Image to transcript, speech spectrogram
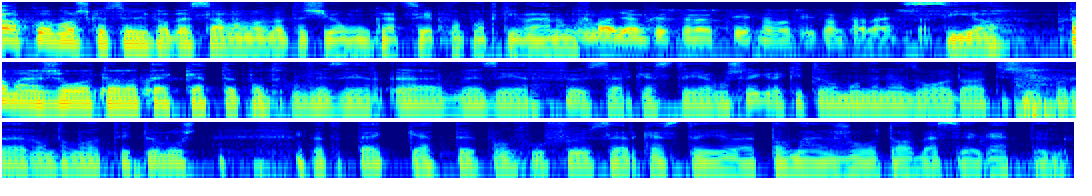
Akkor most köszönjük a beszámolódat, és jó munkát, szép napot kívánunk. Nagyon köszönöm, szép napot, viszont hallásra. Szia! Tamás Zsoltal, a Tech2.hu vezér, vezér főszerkesztője. Most végre ki tudom mondani az oldalt, és akkor elrontom a titulust. Tehát a Tech2.hu főszerkesztőjével, Tamás Zsoltal beszélgettünk.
